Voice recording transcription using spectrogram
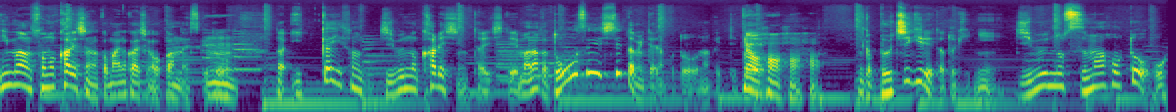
今その彼氏なのか前の彼氏なのか分かんないですけど、うん。一回その自分の彼氏に対してまあなんか同棲してたみたいなことをなんか言っててははははなんかブチギレた時に自分のスマホと置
